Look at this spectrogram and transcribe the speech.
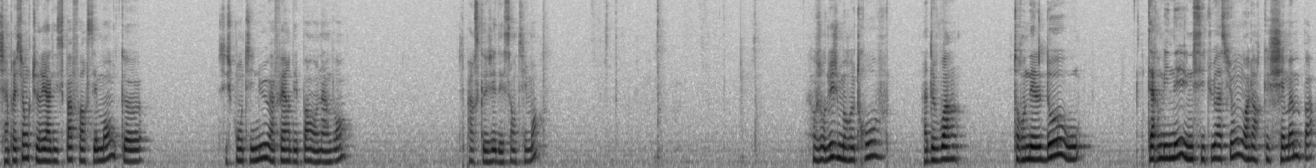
J'ai l'impression que tu réalises pas forcément que si je continue à faire des pas en avant, c'est parce que j'ai des sentiments. Aujourd'hui, je me retrouve à devoir tourner le dos ou terminer une situation alors que je sais même pas.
